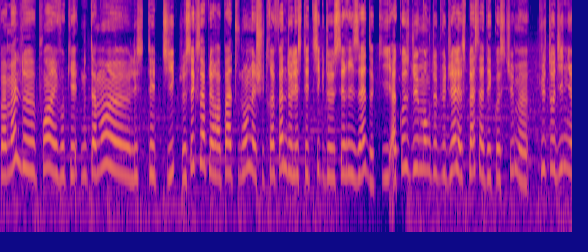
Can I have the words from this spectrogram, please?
pas mal de points à évoquer, notamment euh, l'esthétique. Je sais que ça plaira pas à tout le monde, mais je suis très fan de l'esthétique de série Z qui, à cause du manque de budget, laisse place à des costumes euh, plutôt dignes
